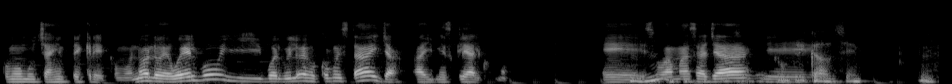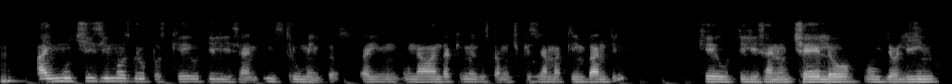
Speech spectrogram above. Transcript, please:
como mucha gente cree, como no, lo devuelvo y vuelvo y lo dejo como está y ya, ahí mezclé algo, no. Eh, eso va más allá. Es complicado, sí. Hay muchísimos grupos que utilizan instrumentos. Hay una banda que me gusta mucho que se llama Clean Banding, que utilizan un cello, un violín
